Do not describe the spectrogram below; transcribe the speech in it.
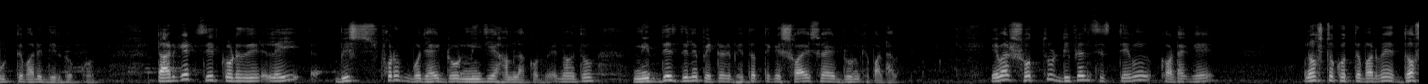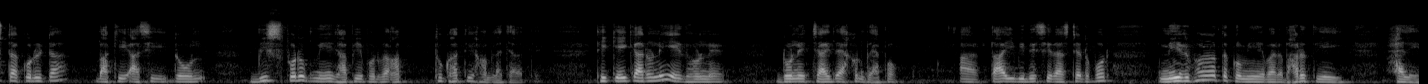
উঠতে পারে দীর্ঘক্ষণ। টার্গেট সিট করে দিলেই বিস্ফোরক বোঝাই ড্রোন নিজে হামলা করবে, নয়তো নির্দেশ দিলে পেটের ভেতর থেকে শয়ে শয়ে ড্রোনকে পাঠাবে। এবার শত্রুর ডিফেন্স সিস্টেম কটাকে নষ্ট করতে পারবে? দশটা কুড়িটা, বাকি আশি ড্রোন বিস্ফোরক নিয়ে ঝাঁপিয়ে পড়বে, আত্মঘাতী হামলা চালাতে। ঠিক এই কারণেই এই ধরনের ড্রোনের চাহিদা এখন ব্যাপক। আর তাই বিদেশি রাষ্ট্রের ওপর নির্ভরতা কমিয়ে এবার ভারতীয় এই হ্যালে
